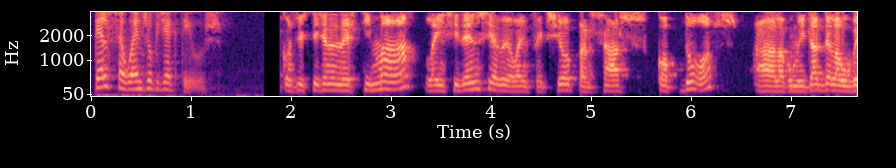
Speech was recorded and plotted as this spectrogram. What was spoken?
té els següents objectius. Consisteix en estimar la incidència de la infecció per SARS-CoV-2 a la comunitat de la UB,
